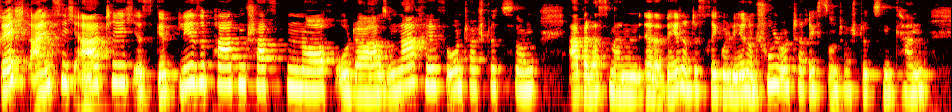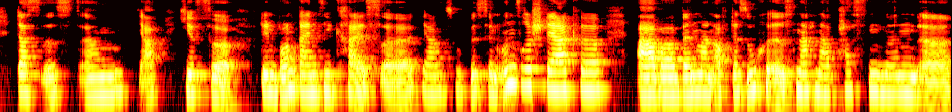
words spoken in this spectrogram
recht einzigartig. Es gibt Lesepatenschaften noch oder so Nachhilfeunterstützung, aber dass man äh, während des regulären Schulunterrichts unterstützen kann, das ist ähm, ja hier für den Bonn-Rhein-Sieg-Kreis äh, ja so ein bisschen unsere Stärke. Aber wenn man auf der Suche ist nach einer passenden äh,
